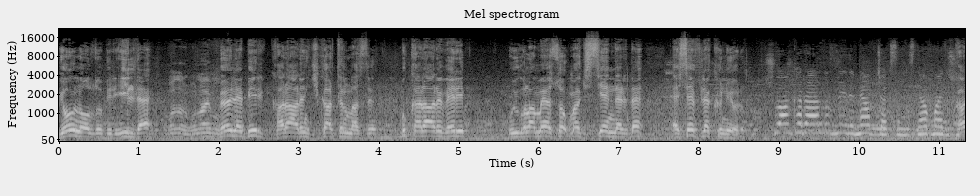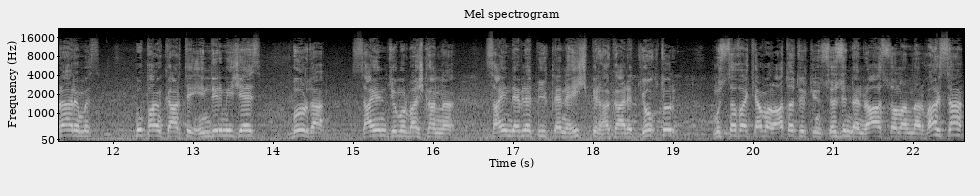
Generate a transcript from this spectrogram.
yoğun olduğu bir ilde böyle bir kararın çıkartılması, bu kararı verip uygulamaya sokmak isteyenleri de esefle kınıyorum. Şu an kararınız nedir? Ne yapacaksınız? Ne yapmayı düşünüyorsunuz? Kararımız bu pankartı indirmeyeceğiz. Burada Sayın Cumhurbaşkanı'na, Sayın Devlet Büyüklerine hiçbir hakaret yoktur. Mustafa Kemal Atatürk'ün sözünden rahatsız olanlar varsa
